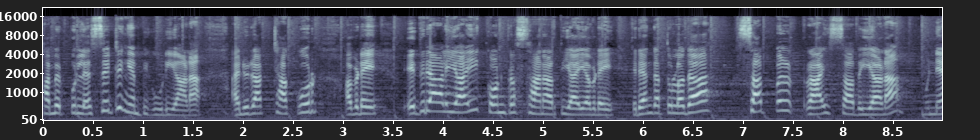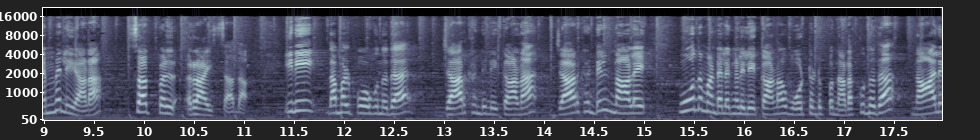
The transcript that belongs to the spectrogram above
ഹമീർപുരിലെ സിറ്റിംഗ് എം പി കൂടിയാണ്. അനുരാഗ് ഠാക്കൂർ അവിടെ എതിരാളിയായി കോൺഗ്രസ് സ്ഥാനാർത്ഥിയായി അവിടെ രംഗത്തുള്ളത് സത്പൽ റായ് സാദയാണ് മുൻ എം എൽ എ ആണ് സത്പൽ റായ് സാദ ഇനി നമ്മൾ പോകുന്നത് ജാർഖണ്ഡിലേക്കാണ്. ജാർഖണ്ഡിൽ നാളെ മൂന്ന് മണ്ഡലങ്ങളിലേക്കാണ് വോട്ടെടുപ്പ് നടക്കുന്നത്. നാല്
